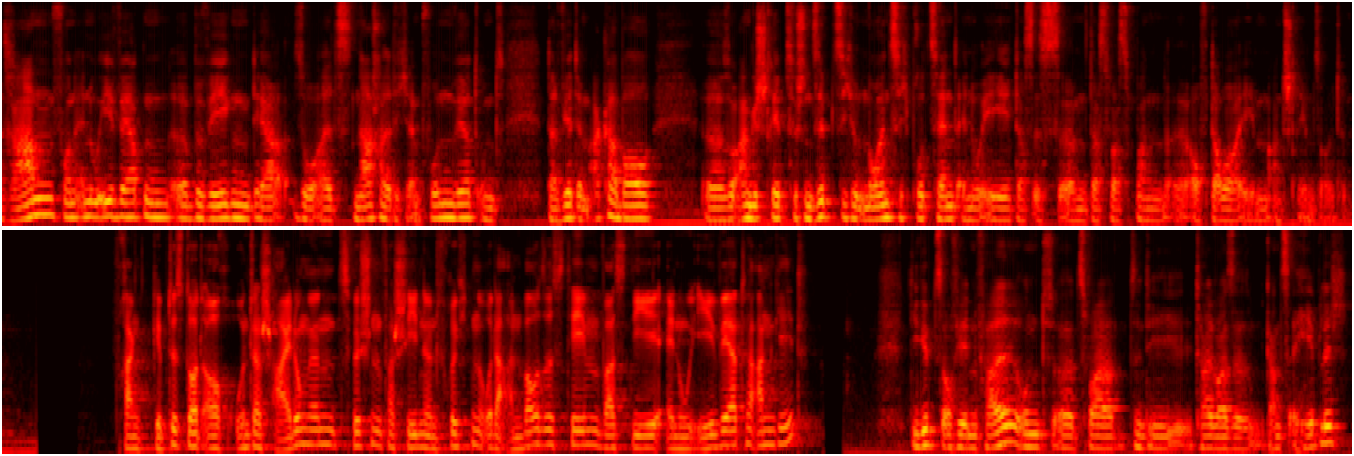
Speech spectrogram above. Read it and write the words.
Rahmen von NOE-Werten äh, bewegen, der so als nachhaltig empfunden wird. Und da wird im Ackerbau so angestrebt zwischen 70 und 90 Prozent NOE. Das ist ähm, das, was man äh, auf Dauer eben anstreben sollte. Frank, gibt es dort auch Unterscheidungen zwischen verschiedenen Früchten oder Anbausystemen, was die NOE-Werte angeht? Die gibt es auf jeden Fall und äh, zwar sind die teilweise ganz erheblich.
